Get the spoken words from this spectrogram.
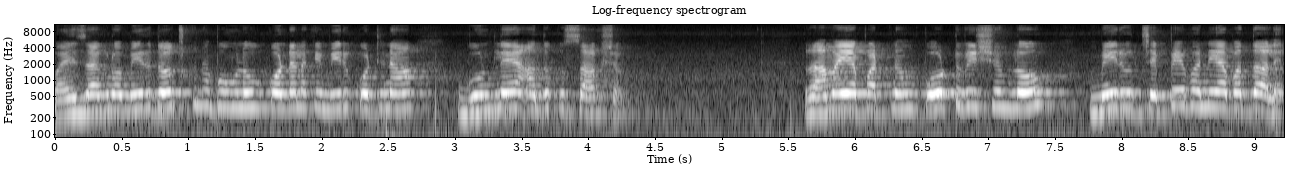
వైజాగ్లో మీరు దోచుకున్న భూములు కొండలకి మీరు కొట్టిన గుండ్లే అందుకు సాక్ష్యం. రామయ్యపట్నం పోర్టు విషయంలో మీరు చెప్పేవన్నీ అబద్ధాలే.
